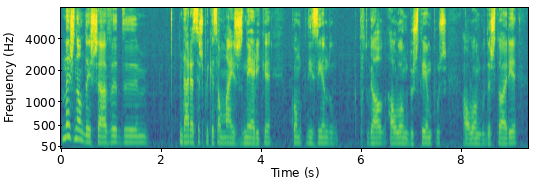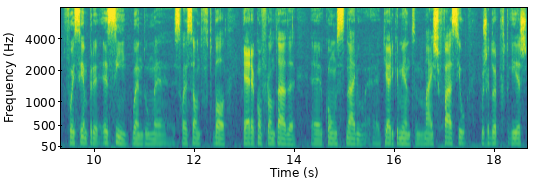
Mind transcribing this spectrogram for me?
mas não deixava de dar essa explicação mais genérica, como que dizendo que Portugal, ao longo dos tempos, ao longo da história, foi sempre assim, quando uma seleção de futebol era confrontada uh, com um cenário uh, teoricamente mais fácil, o jogador português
